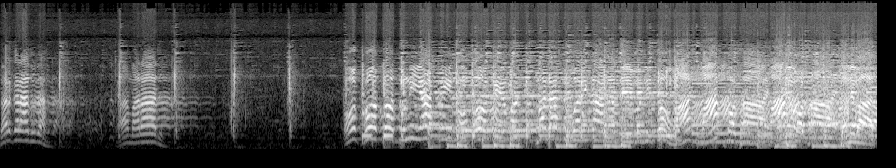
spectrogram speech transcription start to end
કર કર, હાથ ઊંચા. હા મહારાજ. ઓખો તો દુનિયાથી નોખો કે મારા દ્વારિકાના દેવની તો વાત વાત નો થાય. વાત નો થાય. ધન્યવાદ.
